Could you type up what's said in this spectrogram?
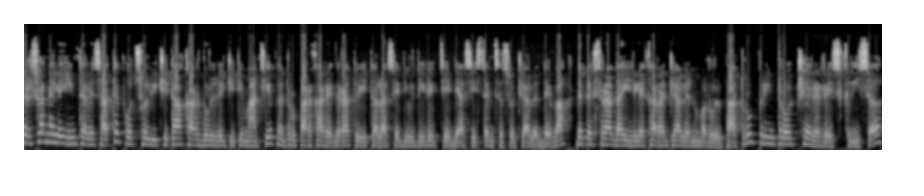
Persoanele interesate pot solicita cardul legitimație pentru parcare gratuită la sediul Direcției de Asistență Socială DEVA de pe strada Ile Caragiale numărul 4 printr-o cerere scrisă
